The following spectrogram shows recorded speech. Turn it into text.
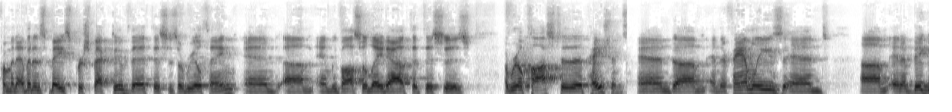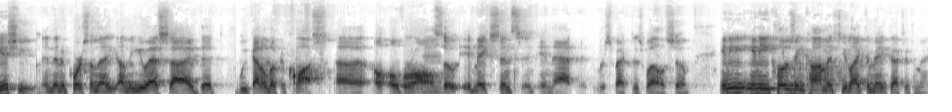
from an evidence-based perspective that this is a real thing, and um, and we've also laid out that this is a real cost to the patients and um, and their families and um, and a big issue. And then of course on the on the U.S. side that we've got to look at costs uh, overall. Yeah. So it makes sense in, in that respect as well. So any any closing comments you'd like to make, Dr. Thomé?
